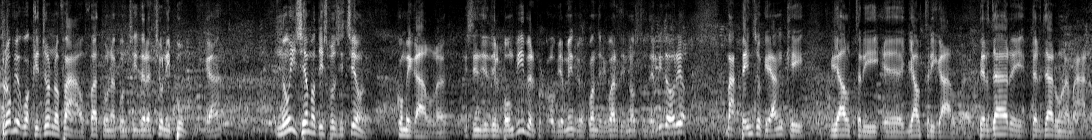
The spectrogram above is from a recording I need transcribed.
proprio qualche giorno fa ho fatto una considerazione pubblica, noi siamo a disposizione come GAL, i sentieri del buon vivere, ovviamente per quanto riguarda il nostro territorio, ma penso che anche gli altri, eh, gli altri GAL per dare, per dare una mano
